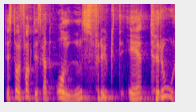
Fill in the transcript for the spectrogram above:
Det står faktisk at åndens frukt er tro.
